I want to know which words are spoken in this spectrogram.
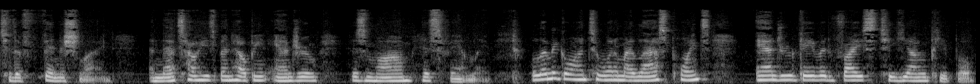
to the finish line. And that's how he's been helping Andrew, his mom, his family. Well, let me go on to one of my last points. Andrew gave advice to young people.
